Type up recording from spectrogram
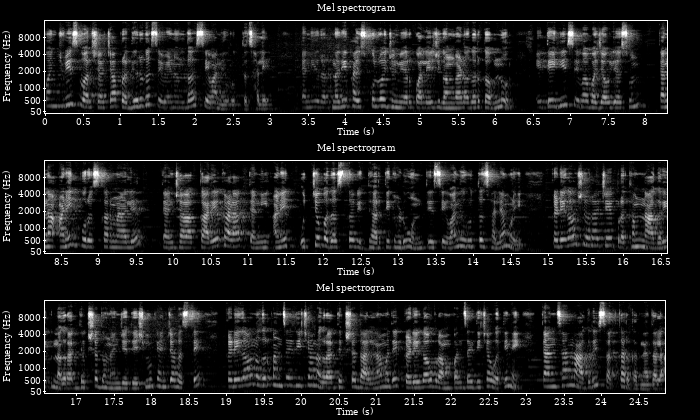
पंचवीस वर्षाच्या प्रदीर्घ सेवेनंतर सेवानिवृत्त झाले. त्यांनी रत्नदीप हायस्कूल व ज्युनियर कॉलेज गंगानगर कबनूर येथेही सेवा बजावली असून त्यांना अनेक पुरस्कार मिळाले आहेत. त्यांच्या कार्यकाळात त्यांनी अनेक उच्चपदस्थ विद्यार्थी घडवून ते सेवानिवृत्त झाल्यामुळे कडेगाव शहराचे प्रथम नागरिक नगराध्यक्ष धनंजय देशमुख यांच्या हस्ते कडेगाव नगरपंचायतीच्या नगराध्यक्ष दालनामध्ये कडेगाव ग्रामपंचायतीच्या वतीने त्यांचा नागरिक सत्कार करण्यात आला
